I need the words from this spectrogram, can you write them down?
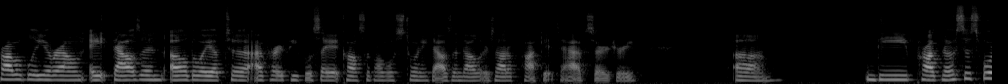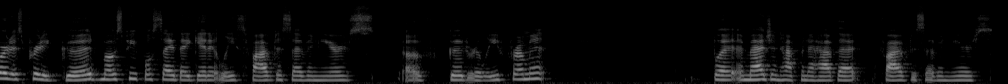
probably around 8000 all the way up to I've heard people say it costs them almost $20,000 out of pocket to have surgery. Um, the prognosis for it is pretty good. Most people say they get at least 5 to 7 years of good relief from it. But imagine having to have that 5 to 7 years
